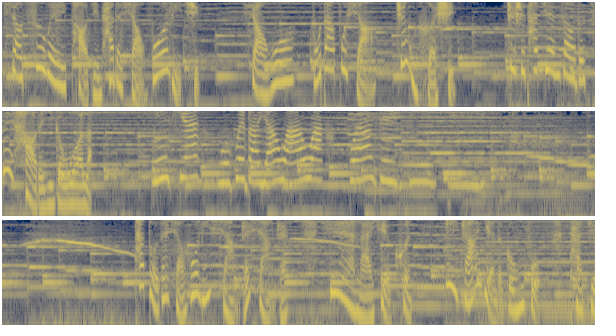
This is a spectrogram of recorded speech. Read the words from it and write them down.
小刺猬跑进他的小窝里去。小窝不大不小，正合适。这是他建造的最好的一个窝了。明天我会把洋娃娃还给依依。他躲在小窝里想着想着，越来越困，一眨眼的功夫，他就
